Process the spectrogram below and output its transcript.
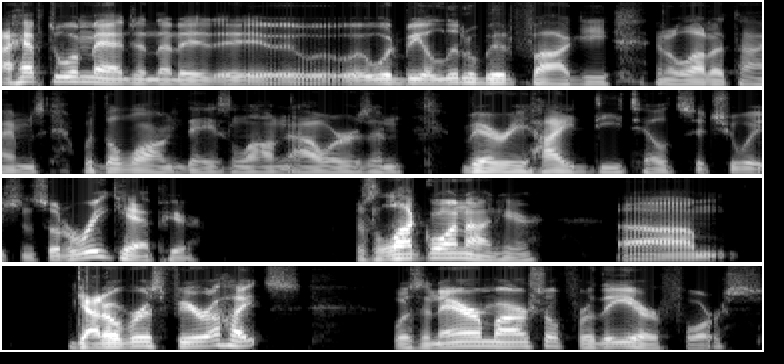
I have to imagine that it, it, it, would be a little bit foggy and a lot of times with the long days, long hours, and very high detailed situations. So to recap here, there's a lot going on here. Um, got over his fear of heights, was an air marshal for the Air Force,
